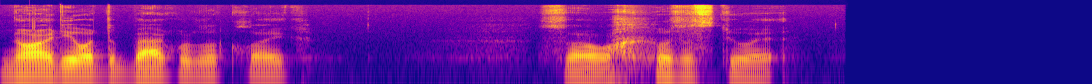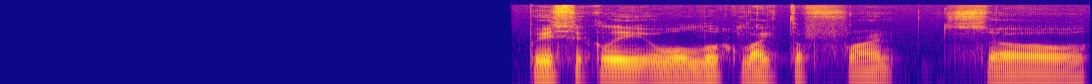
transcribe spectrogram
No idea what the back would look like. So let's just do it. basically it will look like the front so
